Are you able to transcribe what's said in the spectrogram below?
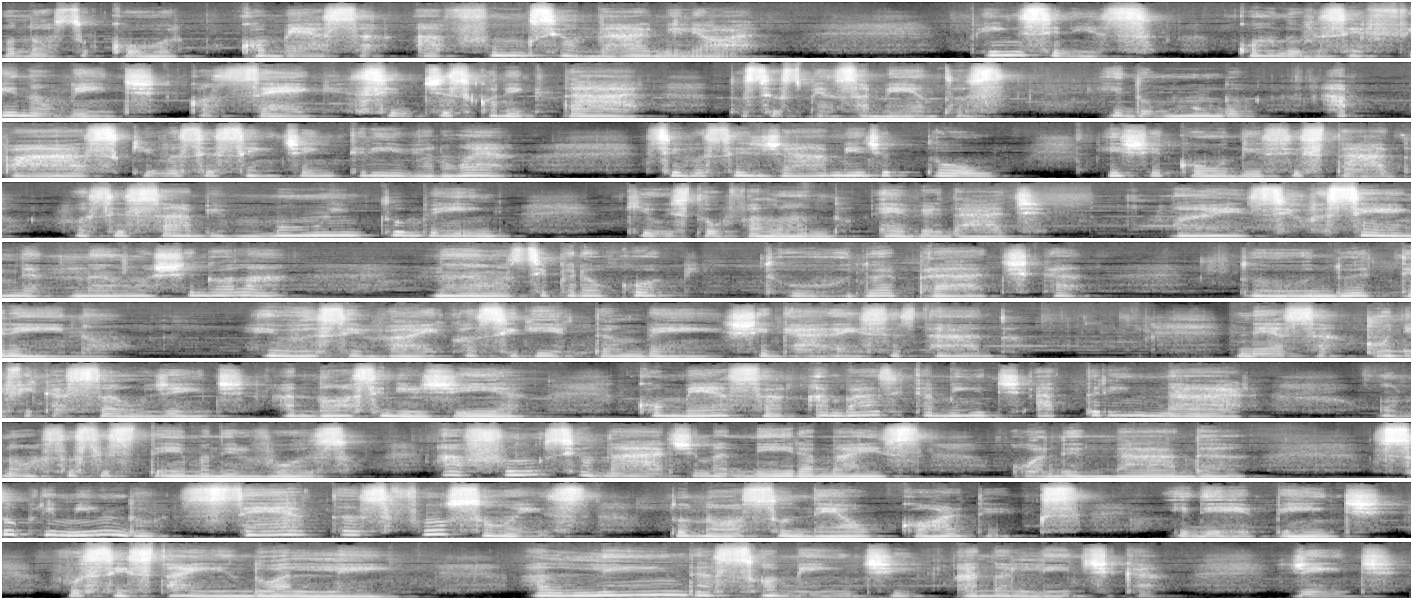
O nosso corpo começa a funcionar melhor. Pense nisso quando você finalmente consegue se desconectar dos seus pensamentos e do mundo. A paz que você sente é incrível, não é? Se você já meditou e chegou nesse estado, você sabe muito bem que eu estou falando é verdade. Mas se você ainda não chegou lá, não se preocupe, tudo é prática, tudo é treino e você vai conseguir também chegar a esse estado. Nessa unificação, gente, a nossa energia começa a basicamente a treinar o nosso sistema nervoso a funcionar de maneira mais ordenada, suprimindo certas funções do nosso neocórtex e de repente você está indo além, além da sua mente analítica. Gente,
